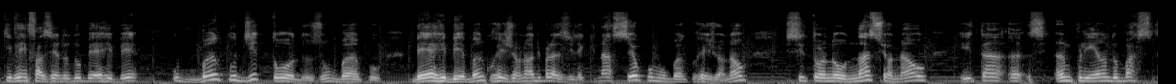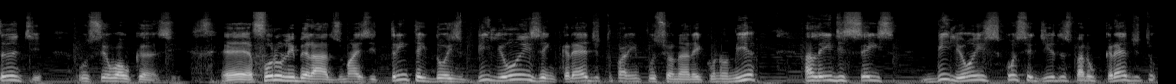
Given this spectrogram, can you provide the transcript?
que vem fazendo do BRB o banco de todos, um banco BRB, Banco Regional de Brasília, que nasceu como um banco regional, se tornou nacional e está ah, ampliando bastante o seu alcance. É, foram liberados mais de 32 bilhões em crédito para impulsionar a economia, além de 6 bilhões concedidos para o crédito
